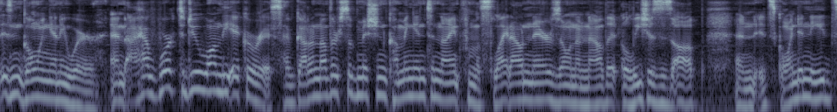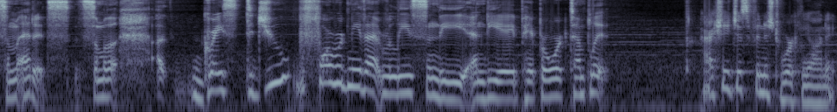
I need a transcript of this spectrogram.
isn't going anywhere, and I have work to do on the Icarus. I've got another submission coming in tonight from a slight out in Arizona now that Alicia's is up, and it's going to need some edits. Some of the. Uh, Grace, did you forward me that release in the NDA paperwork template? I actually just finished working on it.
